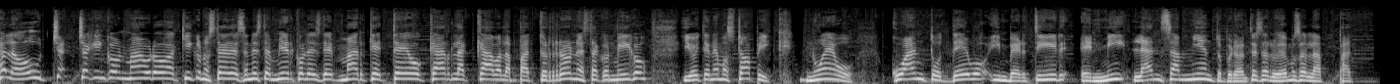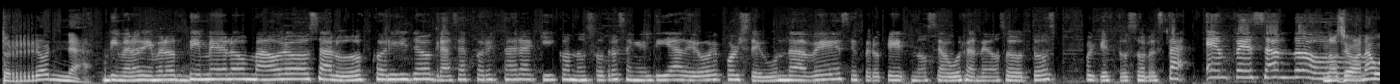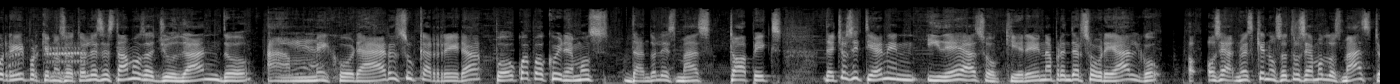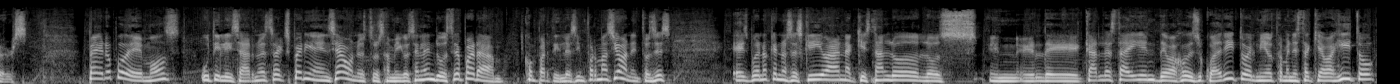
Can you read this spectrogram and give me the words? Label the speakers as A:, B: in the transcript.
A: hello. checking con Mauro aquí con ustedes en este miércoles de marketeo. Carla Cava, la patrona, está conmigo. Y hoy tenemos topic nuevo. ¿Cuánto debo invertir en mi lanzamiento? Pero antes saludemos a la patrona patrona.
B: Dímelo, dímelo, dímelo, Mauro. Saludos, Corillo. Gracias por estar aquí con nosotros en el día de hoy por segunda vez. Espero que no se aburran de nosotros porque esto solo está empezando.
A: No se van a aburrir porque nosotros les estamos ayudando a mejorar su carrera. Poco a poco iremos dándoles más topics. De hecho, si tienen ideas o quieren aprender sobre algo, o sea, no es que nosotros seamos los masters pero podemos utilizar nuestra experiencia o nuestros amigos en la industria para compartirles información. Entonces, es bueno que nos escriban. Aquí están los, el de Carla está ahí debajo de su cuadrito, el mío también está aquí abajito.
